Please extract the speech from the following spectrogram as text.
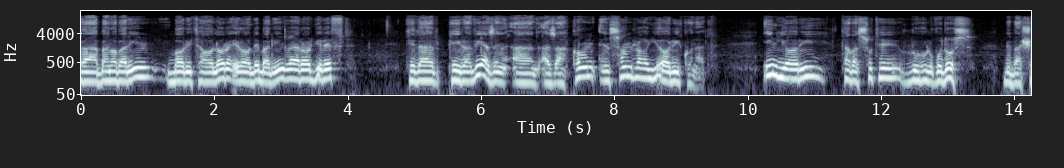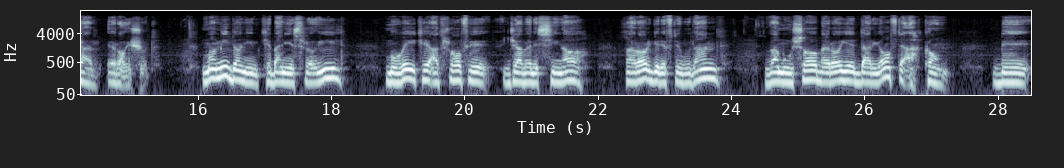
و بنابراین باری تعالی را اراده بر این قرار گرفت که در پیروی از, از احکام انسان را یاری کند. این یاری توسط روح القدس به بشر ارائه شد. ما می‌دانیم که بنی اسرائیل موقعی که اطراف جبل سینا قرار گرفته بودند و موسی برای دریافت احکام به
